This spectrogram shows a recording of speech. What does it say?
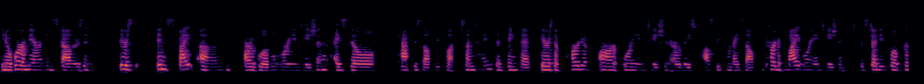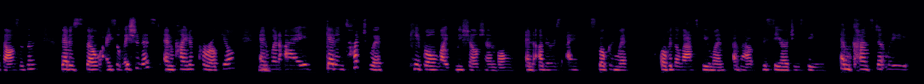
you know, we're American scholars, and there's, in spite of our global orientation, I still have to self reflect sometimes and think that there's a part of our orientation, or at least I'll speak for myself, part of my orientation to the study of global Catholicism that is so isolationist and kind of parochial. Mm-hmm. And when I get in touch with people like Michel Chambon and others I've spoken with over the last few months about the CRGC, I'm constantly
